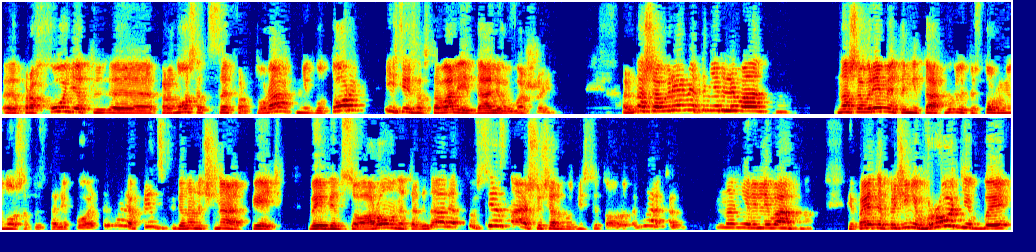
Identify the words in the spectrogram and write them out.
э, проходят, проносят Сефер Тура, книгу Торы, и, естественно, вставали и дали уважение. В наше время это нерелевантно. В наше время это не так выглядит, то есть Тору не носят то есть далеко. В принципе, когда начинают петь Вейбин Суарон и так далее, то все знают, что сейчас будет нести Тору и так далее, это нерелевантно. И по этой причине вроде бы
